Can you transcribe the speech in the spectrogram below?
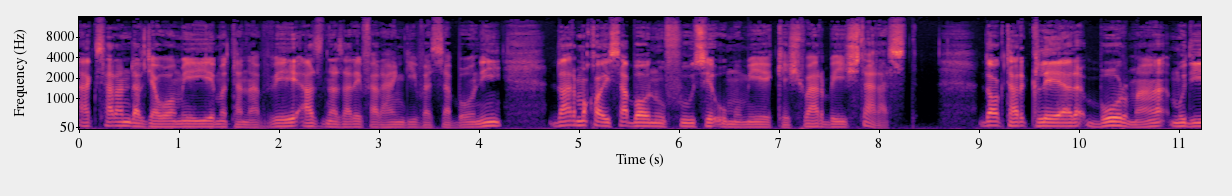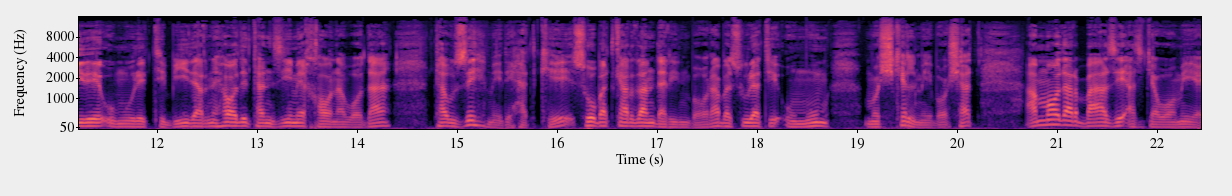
اکثرا در جوامع متنوع از نظر فرهنگی و زبانی در مقایسه با نفوس عمومی کشور بیشتر است. دکتر کلیر بورما مدیر امور طبی در نهاد تنظیم خانواده توضیح می دهد که صحبت کردن در این باره به صورت عموم مشکل می باشد اما در بعضی از جوامع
